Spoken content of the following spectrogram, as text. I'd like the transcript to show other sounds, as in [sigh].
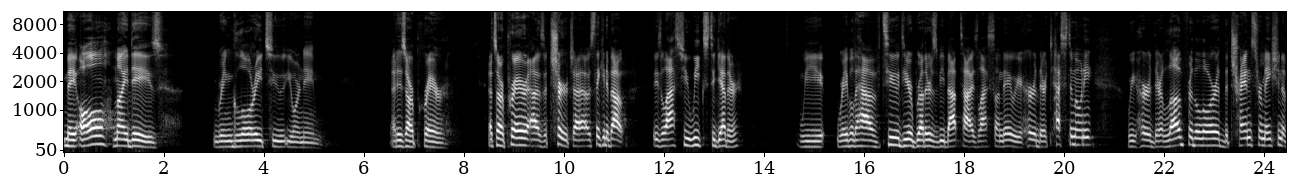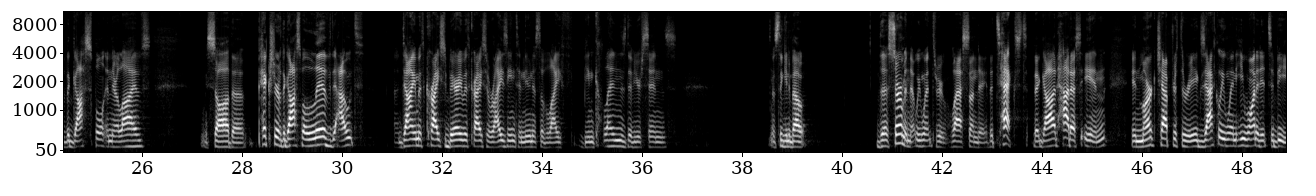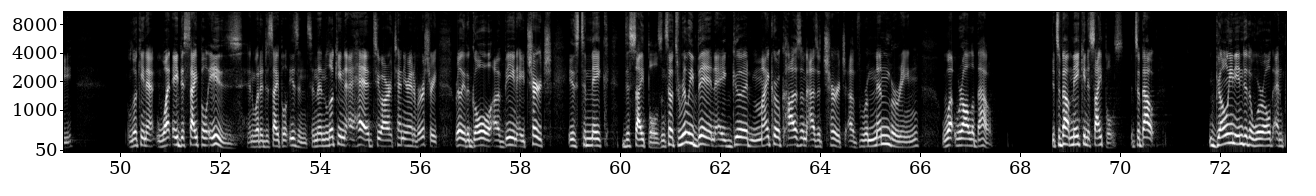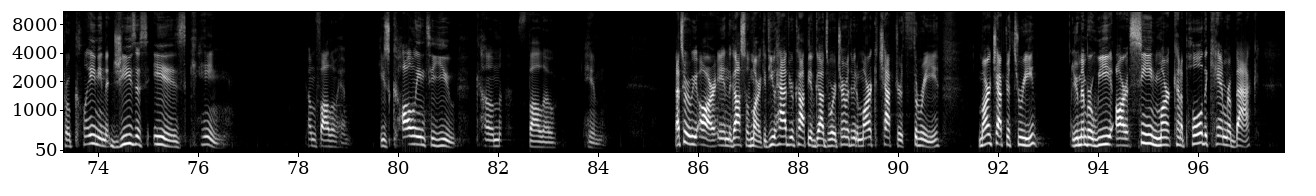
May all my days bring glory to your name. That is our prayer. That's our prayer as a church. I was thinking about these last few weeks together. We were able to have two dear brothers be baptized last Sunday. We heard their testimony. We heard their love for the Lord, the transformation of the gospel in their lives. We saw the picture of the gospel lived out, uh, dying with Christ, buried with Christ, rising to newness of life, being cleansed of your sins. I was thinking about the sermon that we went through last Sunday, the text that God had us in, in Mark chapter 3, exactly when He wanted it to be looking at what a disciple is and what a disciple isn't, and then looking ahead to our 10 year anniversary, really the goal of being a church is to make disciples. And so it's really been a good microcosm as a church of remembering what we're all about. It's about making disciples, it's about going into the world and proclaiming that Jesus is King. Come follow him. He's calling to you, come follow him. That's where we are in the Gospel of Mark. If you have your copy of God's Word, turn with me to Mark chapter 3. Mark chapter 3, you remember we are seeing Mark kind of pull the camera back.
